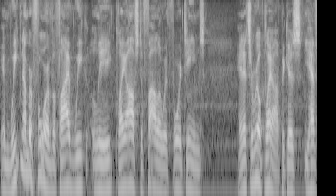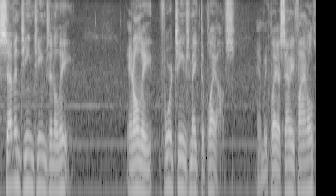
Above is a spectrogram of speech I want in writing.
In week number four of a five week league, playoffs to follow with four teams. And it's a real playoff because you have 17 teams in a league, and only four teams make the playoffs. And we play a semifinals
